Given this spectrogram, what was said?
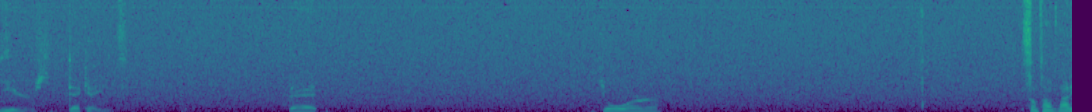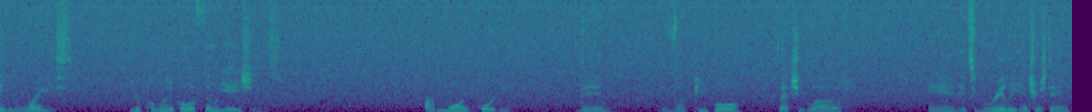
years, decades, that your sometimes not even race, your political affiliations are more important than the people that you love. And it's really interesting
